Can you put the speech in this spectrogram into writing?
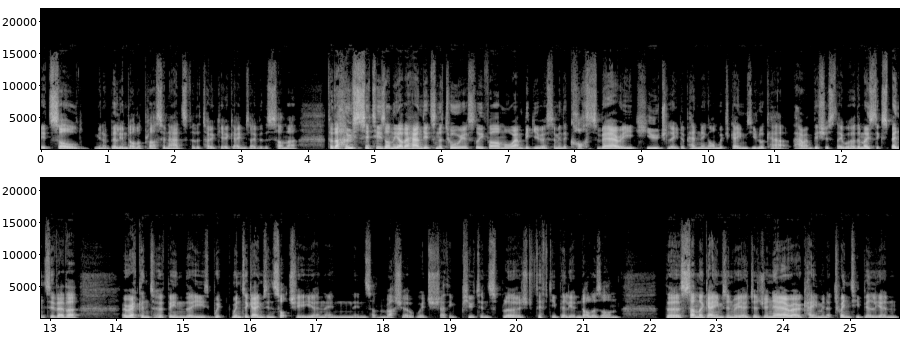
it sold you know billion dollar plus in ads for the Tokyo Games over the summer. For the host cities, on the other hand, it's notoriously far more ambiguous. I mean, the costs vary hugely depending on which games you look at, how ambitious they were. The most expensive ever are reckoned to have been these winter games in Sochi and in, in southern Russia, which I think Putin splurged $50 billion on. The Summer Games in Rio de Janeiro came in at 20 billion.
